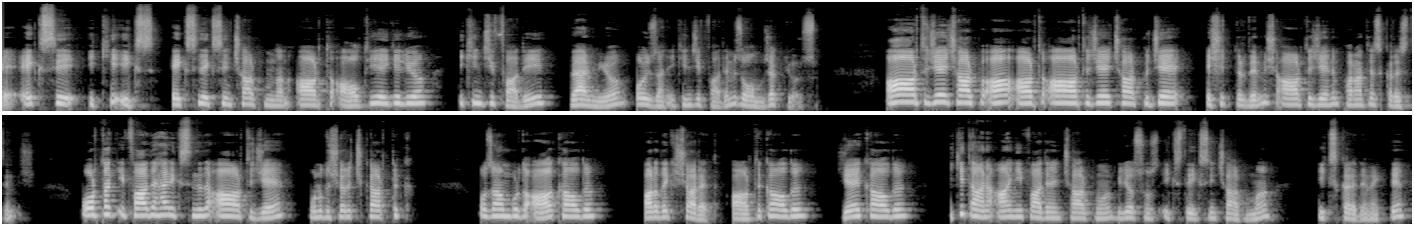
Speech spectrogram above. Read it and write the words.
e, eksi 2x eksi x'in çarpımından artı 6y geliyor. İkinci ifadeyi vermiyor. O yüzden ikinci ifademiz olmayacak diyoruz. a artı c çarpı a artı a artı c çarpı c eşittir demiş. a artı c'nin parantez karesi demiş. Ortak ifade her ikisinde de a artı c. Bunu dışarı çıkarttık. O zaman burada a kaldı. Aradaki işaret artı kaldı. c kaldı. İki tane aynı ifadenin çarpımı biliyorsunuz x ile x'in çarpımı x kare demekti.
